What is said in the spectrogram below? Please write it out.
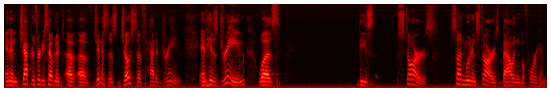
And in chapter 37 of, of, of, Genesis, Joseph had a dream. And his dream was these stars, sun, moon, and stars, bowing before him.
